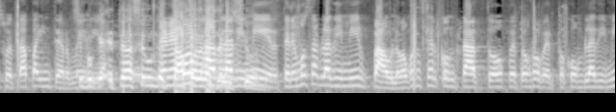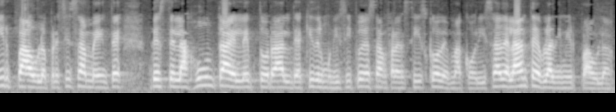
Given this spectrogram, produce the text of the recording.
su etapa intermedia. Sí, porque esta es la segunda tenemos etapa de a Vladimir, Tenemos a Vladimir Paula, vamos a hacer contacto, Petón Roberto, con Vladimir Paula, precisamente desde la Junta Electoral de aquí del municipio de San Francisco de Macorís. Adelante, Vladimir Paula.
